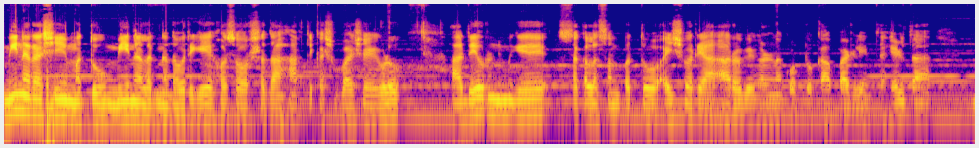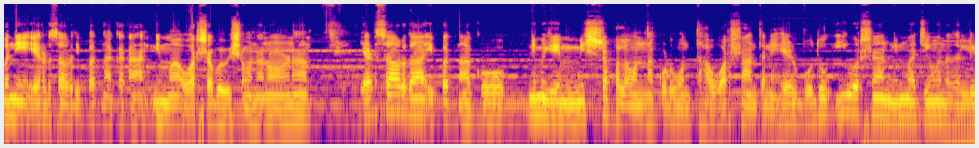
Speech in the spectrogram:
ಮೀನರಾಶಿ ಮತ್ತು ಮೀನ ಲಗ್ನದವರಿಗೆ ಹೊಸ ವರ್ಷದ ಆರ್ಥಿಕ ಶುಭಾಶಯಗಳು. ಆ ದೇವರು ನಿಮಗೆ ಸಕಲ ಸಂಪತ್ತು, ಐಶ್ವರ್ಯ, ಆರೋಗ್ಯಗಳನ್ನ ಕೊಟ್ಟು ಕಾಪಾಡಲಿ ಅಂತ ಹೇಳ್ತಾ, ಬನ್ನಿ ಎರಡು ಸಾವಿರದ ಇಪ್ಪತ್ನಾಲ್ಕರ ನಿಮ್ಮ ವರ್ಷ ಭವಿಷ್ಯವನ್ನು ನೋಡೋಣ. ಎರಡು ಸಾವಿರದ ಇಪ್ಪತ್ನಾಲ್ಕು ನಿಮಗೆ ಮಿಶ್ರ ಫಲವನ್ನು ಕೊಡುವಂತಹ ವರ್ಷ ಅಂತಲೇ ಹೇಳ್ಬೋದು. ಈ ವರ್ಷ ನಿಮ್ಮ ಜೀವನದಲ್ಲಿ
